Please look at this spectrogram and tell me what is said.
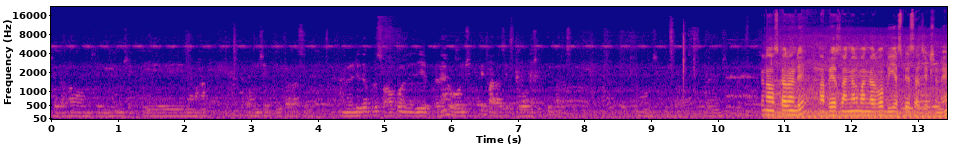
సుధ ఓం శ్రీం శక్తి నమ ఓం శక్తి పరాశక్తి నేను వెళ్ళేటప్పుడు శ్లోకం అనేది చెప్తానే ఓం శక్తి పరాశక్తి ఓం శక్తి పరాశక్తి నమస్కారం అండి నా పేరు సంగన్ బంగారబాబు బీఎస్పీఎస్ అధ్యక్షుడిని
